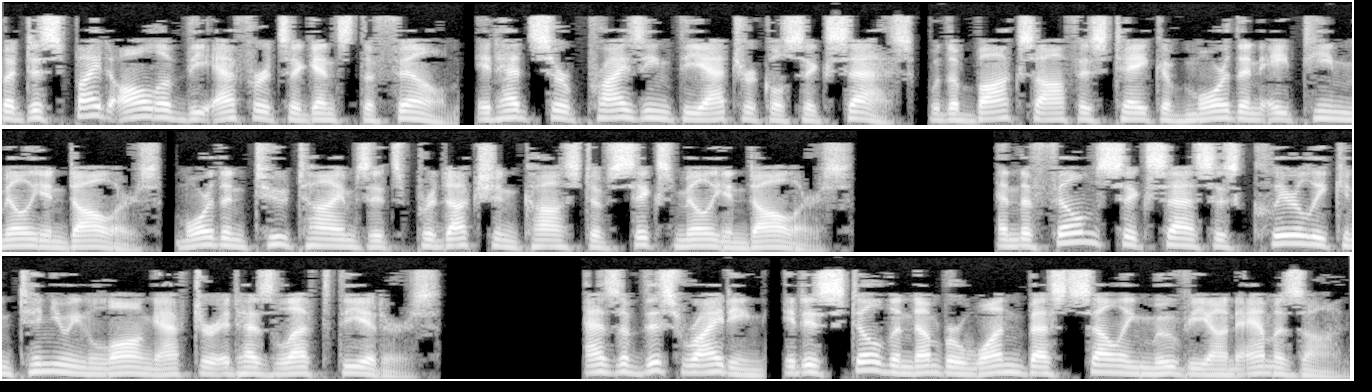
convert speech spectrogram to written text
But despite all of the efforts against the film, it had surprising theatrical success, with a box office take of more than $18 million, more than two times its production cost of $6 million. And the film's success is clearly continuing long after it has left theaters. As of this writing, it is still the number one best-selling movie on Amazon.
